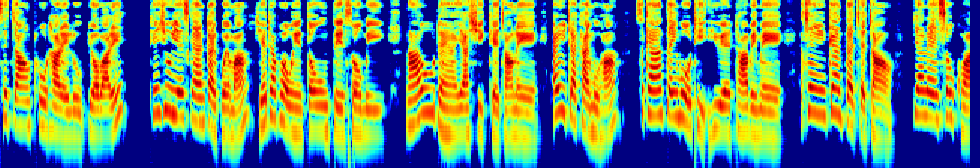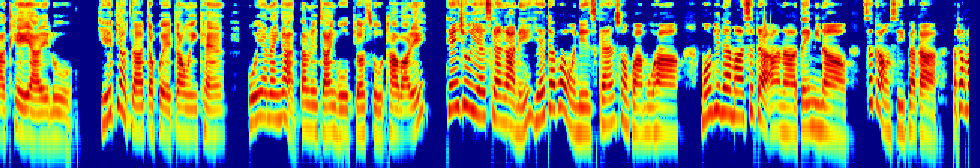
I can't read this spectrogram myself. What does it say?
စစ်ကြောင်းထိုးထားတယ်လို့ပြောပါတယ်ထင်းရှူရဲစခန်းတိုက်ပွဲမှာရဲတပ်ဖွဲ့ဝင်3ဦးသေဆုံးပြီး9ဦးဒဏ်ရာရရှိခဲ့ကြောင်းနဲ့အဲ့ဒီတိုက်ခိုက်မှုဟာစကန်သိမ်းဖို့အထိရည်ရွယ်ထားပေမဲ့အချိန်ကန့်သက်ချက်ကြောင့် ပြန်လည်ဆုတ်ခွာခဲ့ရတယ်လို့ရေးပြောက်ကြားတပ်ဖွဲ့တာဝန်ခံဘိုးရနိုင်ကတာလင်ချိုင်းကိုပြောဆိုထားပါတယ်။ထင်းရှူရဲစကန်ကနေရဲတပ်ဖွဲ့ဝင်တွေစကန်ဆွန်ခွာမှုဟာမွန်ပြည်နယ်မှာစစ်တပ်အာဏာသိမ်းပြီးနောက်စစ်ကောင်စီဘက်ကပထမ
